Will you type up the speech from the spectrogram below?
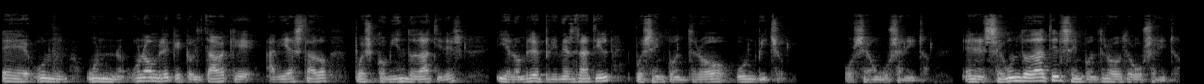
eh, un, hombre que contaba que había estado pues comiendo dátiles y el hombre el primer dátil pues encontró un bicho, o sea, un gusanito. En el segundo dátil se encontró otro gusanito.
